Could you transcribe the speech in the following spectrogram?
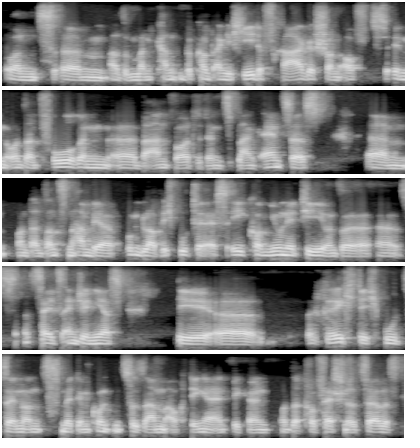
Und ähm, also man kann, bekommt eigentlich jede Frage schon oft in unseren Foren äh, beantwortet, in Splunk Answers. Ähm, und ansonsten haben wir unglaublich gute SE-Community, unsere äh, Sales Engineers, die äh, richtig gut sind und mit dem Kunden zusammen auch Dinge entwickeln, unser Professional Service.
